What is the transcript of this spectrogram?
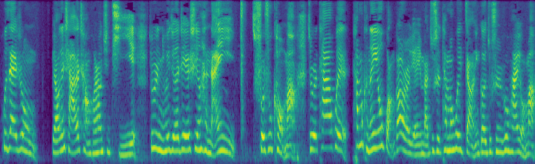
会在这种比较那啥的场合上去提，就是你会觉得这些事情很难以说出口嘛。就是他会，他们可能也有广告的原因吧，就是他们会讲一个就是润滑油嘛，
